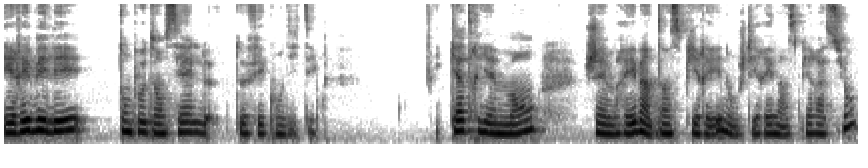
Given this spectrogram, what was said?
et révéler ton potentiel de fécondité. quatrièmement, j'aimerais ben, t'inspirer, donc je dirais l'inspiration.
